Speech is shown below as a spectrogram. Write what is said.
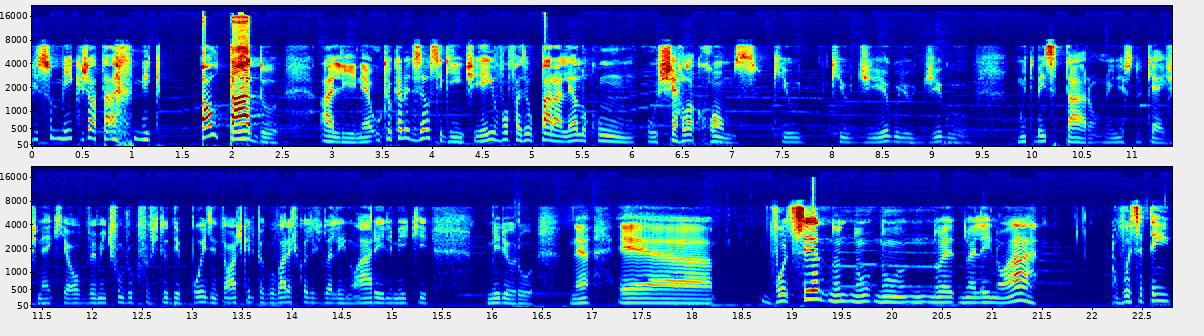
isso meio que já tá meio que pautado ali, né? O que eu quero dizer é o seguinte, e aí eu vou fazer o paralelo com o Sherlock Holmes, que o, que o Diego e o Digo muito bem citaram no início do cast, né? Que obviamente foi um jogo que foi feito depois, então acho que ele pegou várias coisas do Além no ar e ele meio que melhorou, né? É, você no, no, no, no, LA você tem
